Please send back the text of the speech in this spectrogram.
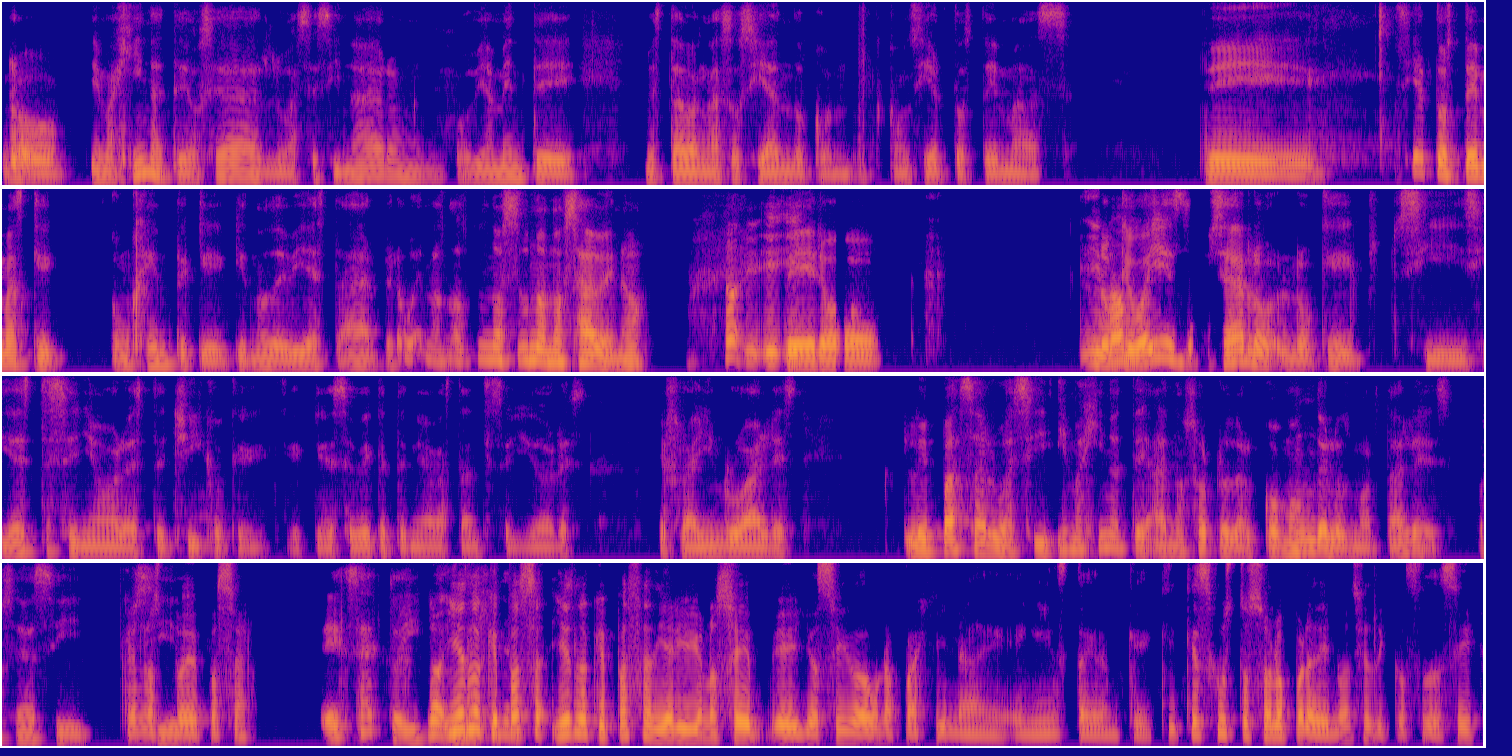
Lo, imagínate, o sea, lo asesinaron, obviamente lo estaban asociando con, con ciertos temas de ciertos temas que con gente que, que no debía estar, pero bueno, no, no- uno no sabe, ¿no? Y, Pero y lo que voy es, o sea, lo, lo que si, si este señor, este chico que, que, que se ve que tenía bastantes seguidores, Efraín Ruales, le pasa algo así, imagínate a nosotros, al común de los mortales, o sea, si... ¿Qué nos si- puede pasar? Exacto. Y No, y es lo que pasa, y es lo que pasa a diario. Yo no sé, eh, yo sigo a una página en, en Instagram que, que, que es justo solo para denuncias y cosas así.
